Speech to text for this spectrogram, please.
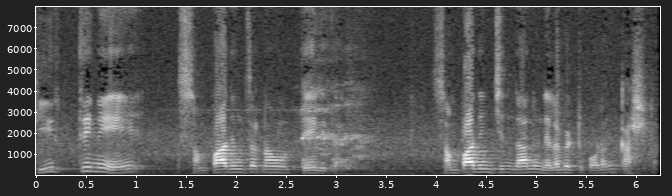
కీర్తిని సంపాదించడం తేలిక. సంపాదించిన దాన్ని నిలబెట్టుకోవడం కష్టం.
